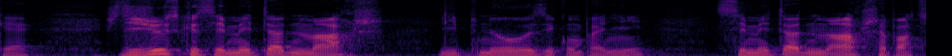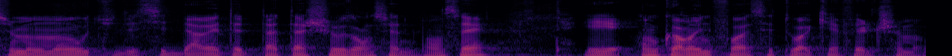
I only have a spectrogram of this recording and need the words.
Je dis juste que ces méthodes marchent, l'hypnose et compagnie. Ces méthodes marchent à partir du moment où tu décides d'arrêter de t'attacher aux anciennes pensées. Et encore une fois, c'est toi qui as fait le chemin.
